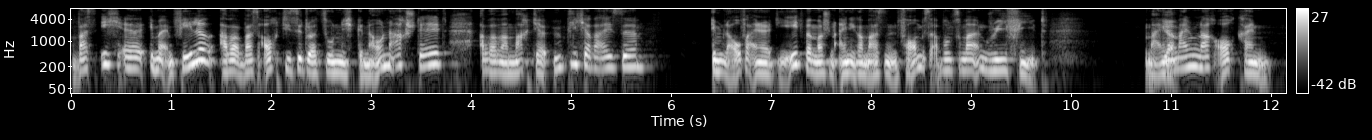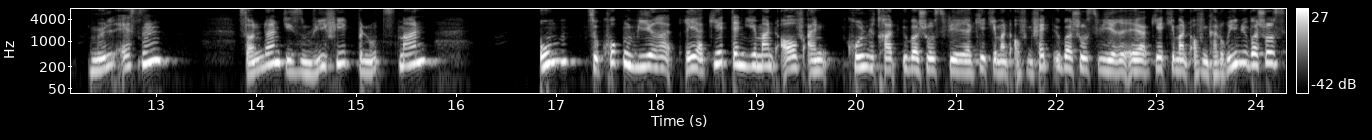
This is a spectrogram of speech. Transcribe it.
was ich äh, immer empfehle, aber was auch die Situation nicht genau nachstellt, aber man macht ja üblicherweise im Laufe einer Diät, wenn man schon einigermaßen in Form ist, ab und zu mal ein Refeed. Meiner ja. Meinung nach auch kein Müllessen, sondern diesen Refeed benutzt man, um zu gucken, wie reagiert denn jemand auf einen Kohlenhydratüberschuss, wie reagiert jemand auf einen Fettüberschuss, wie reagiert jemand auf einen Kalorienüberschuss.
